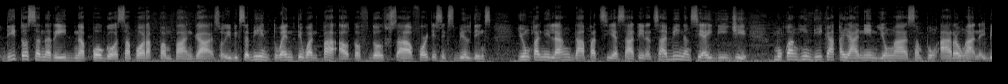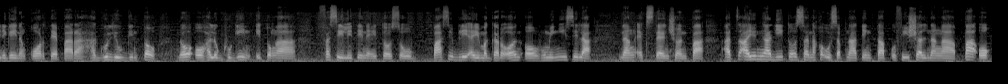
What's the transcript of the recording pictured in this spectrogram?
dito sa na-raid na Pogo sa Porac, Pampanga. So ibig sabihin, 21 pa out of those uh, 46 buildings yung kanilang dapat siyasatin. At sabi ng CIDG, mukhang hindi kakayanin yung uh, 10 araw nga na ibinigay ng korte para hagulugin to no, o halughugin itong uh, facility na ito. So possibly ay magkaroon o humingi sila ng extension pa. At ayon nga dito sa nakausap nating top official ng ah, PAOK,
